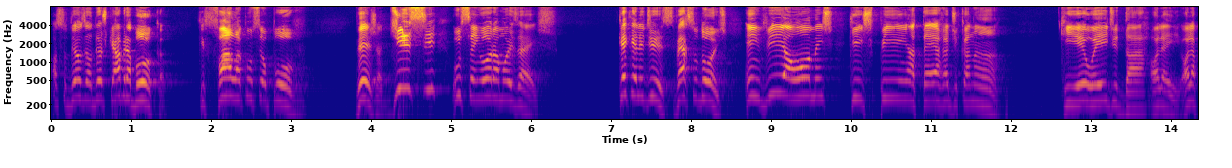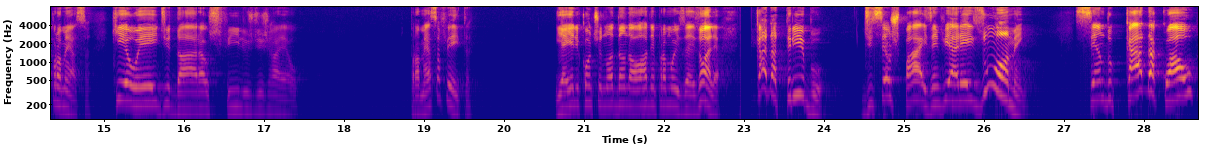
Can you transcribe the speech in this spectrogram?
nosso Deus é o Deus que abre a boca, que fala com o seu povo. Veja, disse o Senhor a Moisés. O que, que ele disse? Verso 2: Envia homens que espiem a terra de Canaã, que eu hei de dar, olha aí, olha a promessa, que eu hei de dar aos filhos de Israel. Promessa feita. E aí ele continua dando a ordem para Moisés: Olha, cada tribo de seus pais enviareis um homem, sendo cada qual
